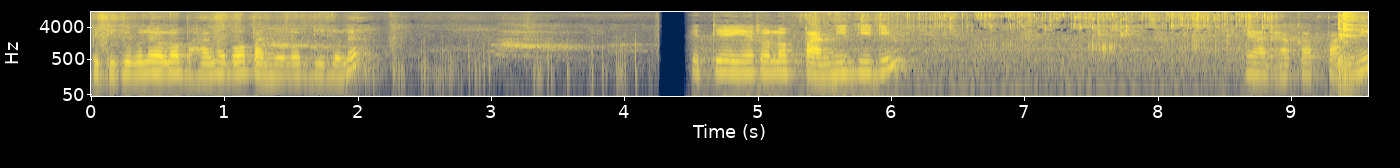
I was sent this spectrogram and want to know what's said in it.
পিটিকিবলৈ অলপ ভাল হ'ব পানী অলপ দি ল'লে। এতিয়া ইয়াত অলপ পানী দি দিম। আধা কাপ পানী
